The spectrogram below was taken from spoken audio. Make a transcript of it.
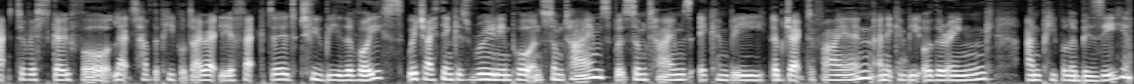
activists go for let's have the people directly affected to be the voice, which I think is really important sometimes, but sometimes it can be objectifying and it can be othering, and people are busy.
